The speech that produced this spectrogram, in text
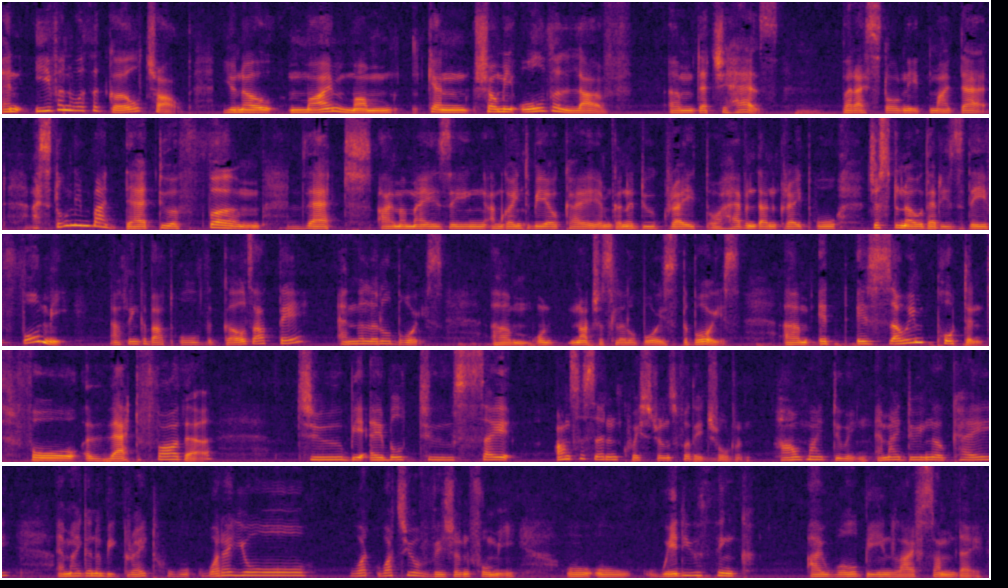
And even with a girl child, you know, my mom can show me all the love um, that she has but I still need my dad. I still need my dad to affirm that I'm amazing, I'm going to be okay, I'm going to do great, or I haven't done great, or just to know that he's there for me. Now think about all the girls out there and the little boys, um, or not just little boys, the boys. Um, it is so important for that father to be able to say, answer certain questions for their children how am I doing? Am I doing okay? Am I going to be great? What are your what what's your vision for me? Or, or where do you think I will be in life someday?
